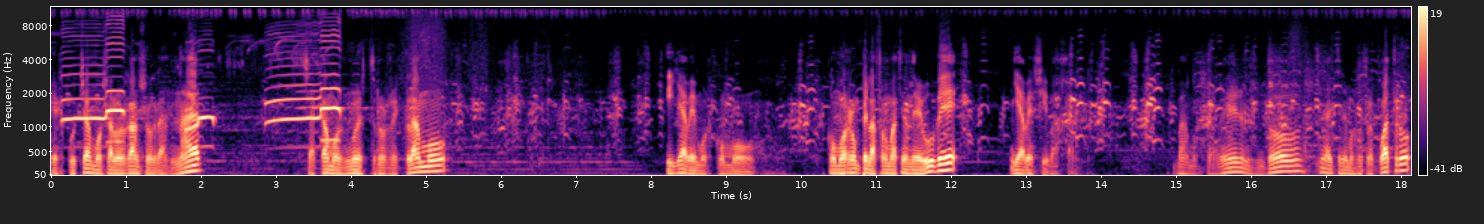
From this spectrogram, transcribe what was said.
Escuchamos a los gansos graznar sacamos nuestro reclamo y ya vemos cómo, cómo rompe la formación de V y a ver si baja Vamos a ver, dos. Ahí tenemos otro cuatro.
